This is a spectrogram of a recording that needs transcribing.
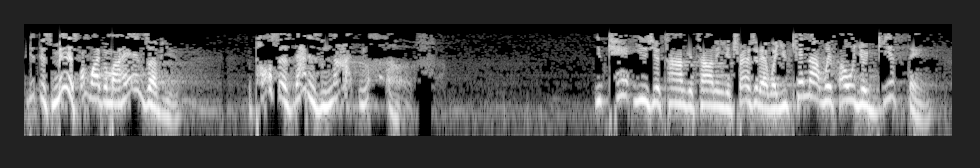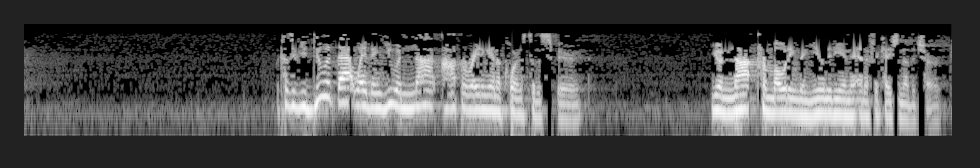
Get dismissed. I'm wiping my hands of you. But Paul says that is not love. You can't use your time, your talent, and your treasure that way. You cannot withhold your gifting. Because if you do it that way, then you are not operating in accordance to the Spirit you're not promoting the unity and the edification of the church.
